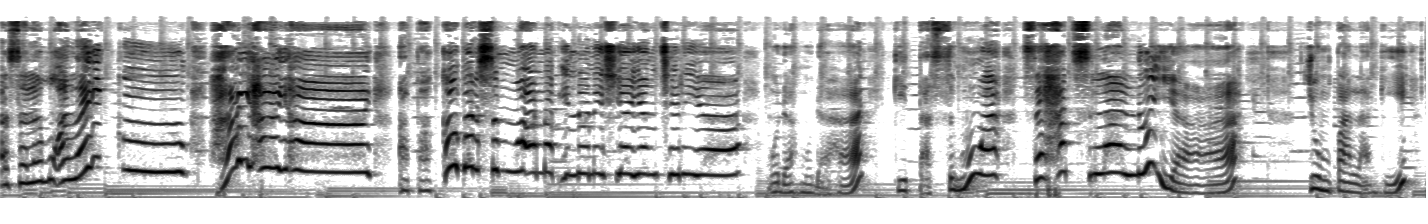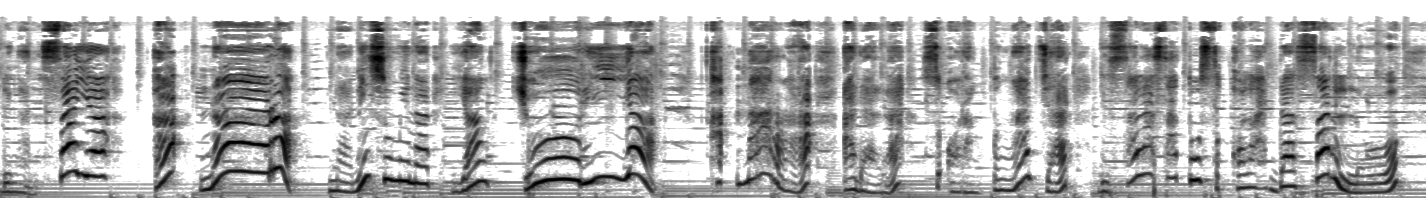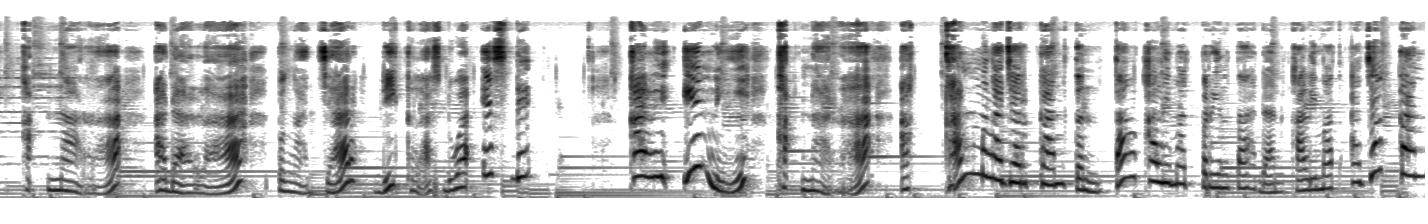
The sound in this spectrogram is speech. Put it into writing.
Assalamualaikum. Hai hai hai. Apa kabar semua anak Indonesia yang ceria? Mudah-mudahan kita semua sehat selalu ya. Jumpa lagi dengan saya Kak Nara Nani Suminar yang ceria. Kak Nara adalah seorang pengajar di salah satu sekolah dasar loh. Kak Nara adalah pengajar di kelas 2 SD. Kali ini Kak Nara akan mengajarkan tentang kalimat perintah dan kalimat ajakan.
